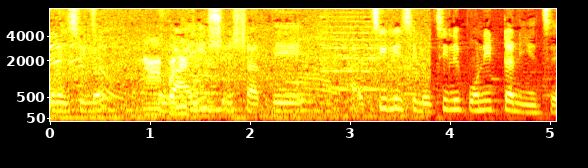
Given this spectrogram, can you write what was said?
করেছিল। হ্যাঁ। রাইস এর সাথে চিলি ছিল চিলি পনিরটা নিয়েছে।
